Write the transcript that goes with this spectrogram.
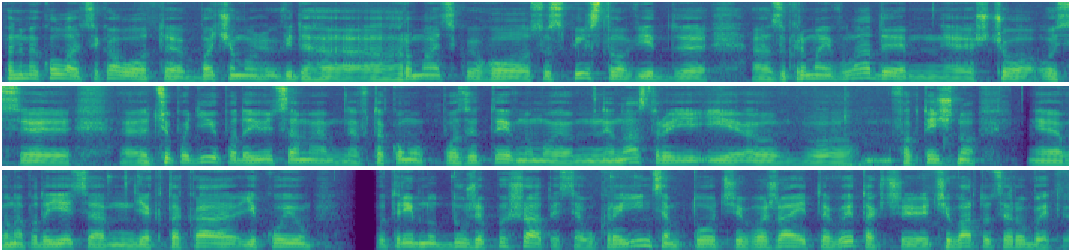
Пане Микола, цікаво, от е, бачимо від е, громадського суспільства, від е, зокрема і влади, що ось цю подію подають саме в такому позитивному настрої, і фактично вона подається як така, якою потрібно дуже пишатися українцям. То чи вважаєте ви так, чи, чи варто це робити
